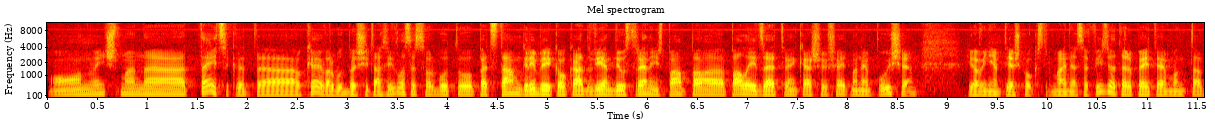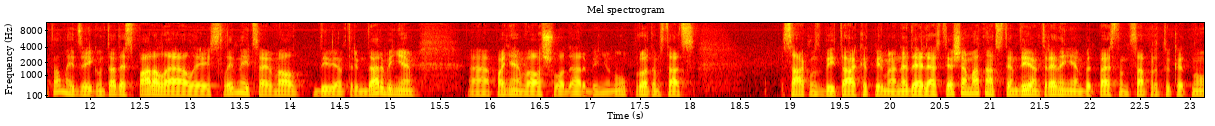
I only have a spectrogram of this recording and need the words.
Un viņš man uh, teica, ka, uh, ok, varbūt bez šīs izlases, varbūt tu pēc tam gribi kaut kādu vienu, divus treniņus pa, pa, palīdzēt vienkārši šeit maniem puišiem. Jo viņiem tieši kaut kas tur mainījās ar fizioterapeitiem un tā, tam līdzīgi. Un tad es paralēli slimnīcai un vēl diviem, trim darbiņiem uh, paņēmu vēl šo darbiņu. Nu, protams, tāds sākums bija tā, ka pirmā nedēļā es tiešām atnācu uz tiem diviem treniņiem, bet pēc tam sapratu, ka nu,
